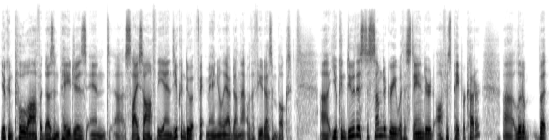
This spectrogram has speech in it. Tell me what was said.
You can pull off a dozen pages and uh, slice off the ends. You can do it manually. I've done that with a few dozen books. Uh, you can do this to some degree with a standard office paper cutter. Uh, little, but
